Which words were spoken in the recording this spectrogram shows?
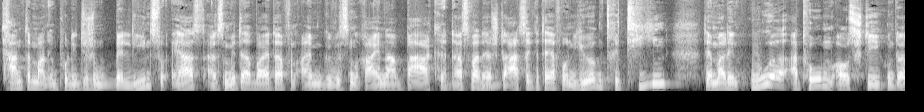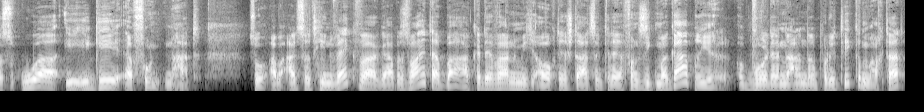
kannte man im politischen Berlin zuerst als Mitarbeiter von einem gewissen Rainer Barke. Das war der Mhm. Staatssekretär von Jürgen Trittin, der mal den Ur-Atomausstieg und das Ur-EEG erfunden hat. So, aber als Trittin weg war, gab es weiter Barke. Der war nämlich auch der Staatssekretär von Sigmar Gabriel, obwohl der eine andere Politik gemacht hat,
